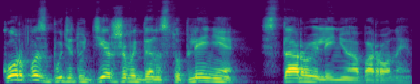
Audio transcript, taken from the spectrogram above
корпус будет удерживать до наступления старую линию обороны.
